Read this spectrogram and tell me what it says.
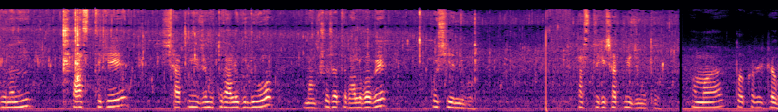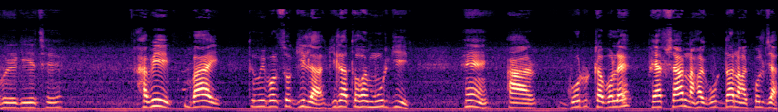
এখন আমি পাঁচ থেকে সাত মিনিটের মতন আলুগুলোও মাংসর সাথে ভালোভাবে কষিয়ে নেব। পাঁচ থেকে সাত মিনিটের মতো। আমার তরকারিটা হয়ে গিয়েছে। হাবিব, ভাই, তুমি বলছো গিলা। গিলা তো হয় মুরগি হ্যাঁ আর গরুরটা বলে ফ্যাপসা, না হয় গুড়দা, না হয় কলজা।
